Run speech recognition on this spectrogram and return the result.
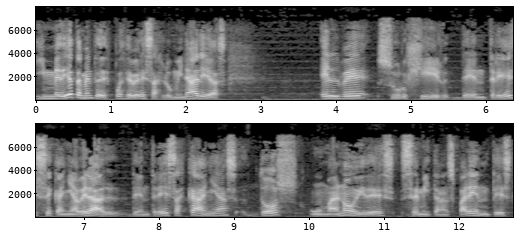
inmediatamente después de ver esas luminarias, él ve surgir de entre ese cañaveral, de entre esas cañas, dos humanoides semitransparentes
